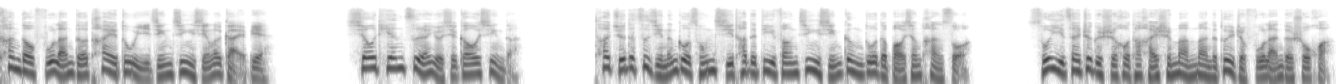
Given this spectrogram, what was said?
看到弗兰德态度已经进行了改变，萧天自然有些高兴的。他觉得自己能够从其他的地方进行更多的宝箱探索，所以在这个时候，他还是慢慢的对着弗兰德说话。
